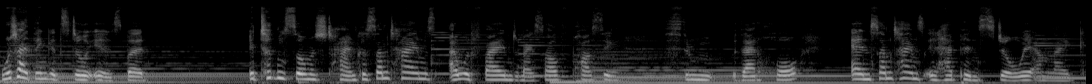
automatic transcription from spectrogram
which I think it still is, but it took me so much time because sometimes I would find myself passing through that hole, and sometimes it happens still where I'm like,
